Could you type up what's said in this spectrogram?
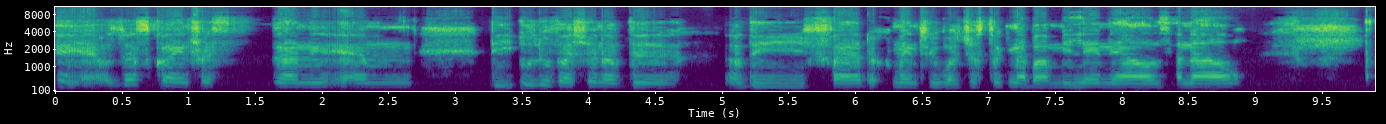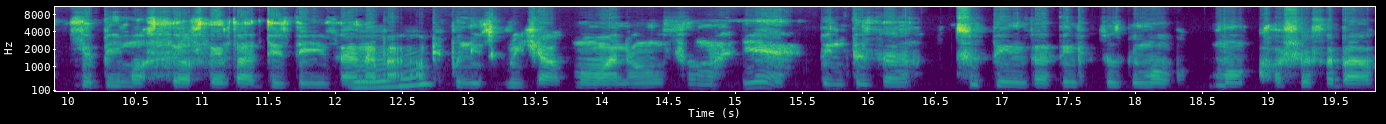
yeah, I was just quite interested in um, the Hulu version of the of the Fyre documentary was just talking about millennials and how it's a bit more self-centered these days and mm-hmm. about how mm-hmm. people need to reach out more and all. So yeah, I think there's a two things I think just be more more cautious about.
